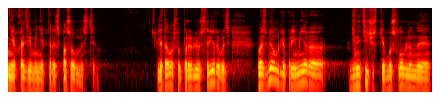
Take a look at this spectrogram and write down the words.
необходимы некоторые способности. Для того, чтобы проиллюстрировать, возьмем для примера генетически обусловленные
